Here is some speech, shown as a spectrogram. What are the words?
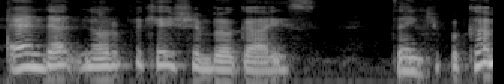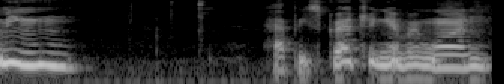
and that notification bell guys. Thank you for coming. Happy scratching everyone.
